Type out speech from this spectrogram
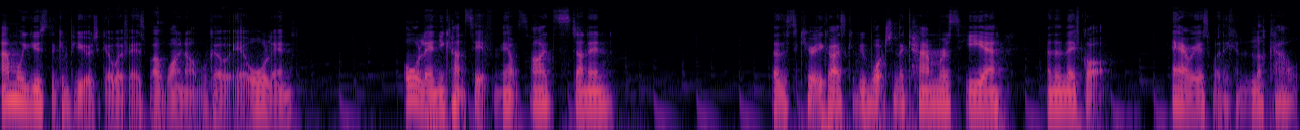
And we'll use the computer to go with it as well. Why not? We'll go it all in. All in. You can't see it from the outside. Stunning. So the security guys could be watching the cameras here. And then they've got areas where they can look out,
